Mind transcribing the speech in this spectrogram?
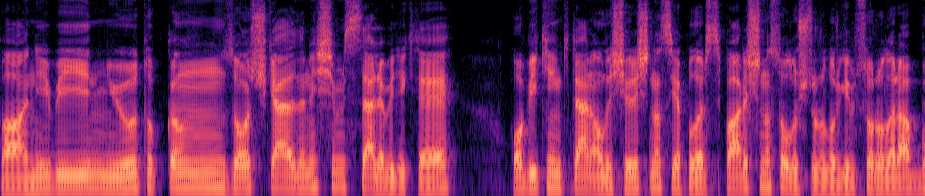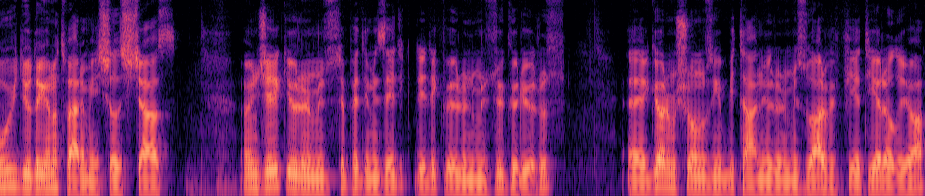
Fani Bey'in YouTube kanalınıza hoş geldiniz. Şimdi sizlerle birlikte Hobby King'den alışveriş nasıl yapılır, sipariş nasıl oluşturulur gibi sorulara bu videoda yanıt vermeye çalışacağız. Öncelikle ürünümüzü sepetimize ekledik ve ürünümüzü görüyoruz. Ee, görmüş olduğunuz gibi bir tane ürünümüz var ve fiyatı yer alıyor.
